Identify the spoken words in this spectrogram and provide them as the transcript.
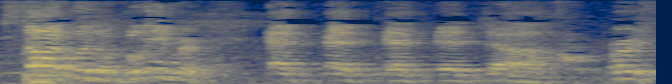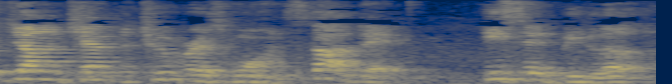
start with a believer at at at, at uh, First John chapter two verse one. Start there. He said, "Beloved."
